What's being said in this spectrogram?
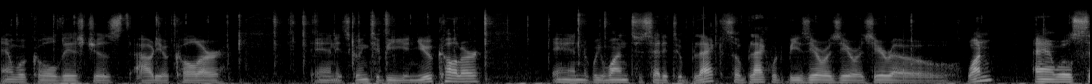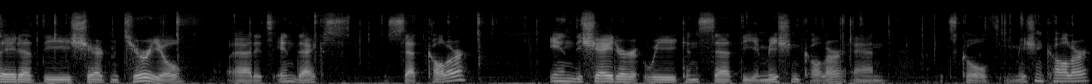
And we'll call this just audio color. And it's going to be a new color and we want to set it to black so black would be 0001 and we'll say that the shared material at its index set color. In the shader we can set the emission color and it's called emission color.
